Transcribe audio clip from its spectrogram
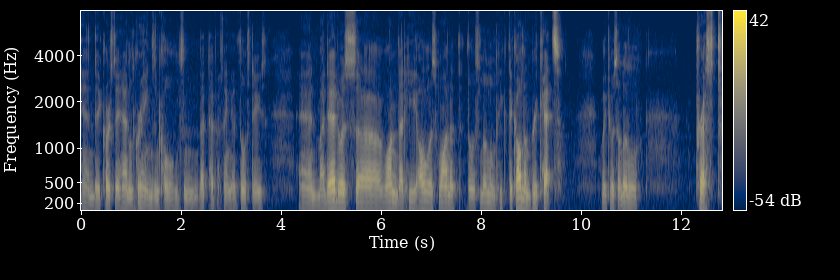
and of course they handled grains and coals and that type of thing at those days. And my dad was uh, one that he always wanted those little, he, they called them briquettes, which was a little pressed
